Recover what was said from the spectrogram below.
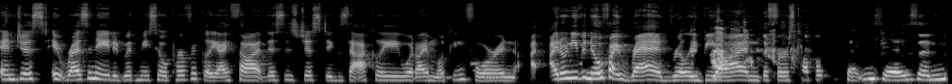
and just it resonated with me so perfectly. I thought this is just exactly what I'm looking for, and I, I don't even know if I read really beyond the first couple of sentences and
